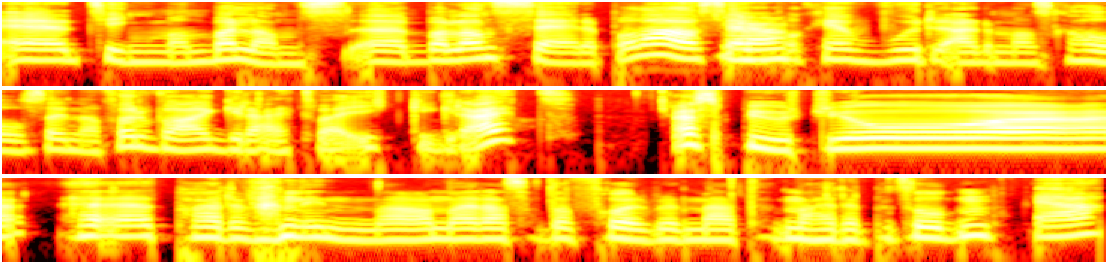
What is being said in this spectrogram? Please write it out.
eh, ting man balans, eh, balanserer på, da. Og se Ja. ok, hvor er det man skal holde seg innafor. Hva er greit, hva er ikke greit. Jeg spurte jo eh, et par venninner når jeg satt og forberedte meg til denne episoden, Ja.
